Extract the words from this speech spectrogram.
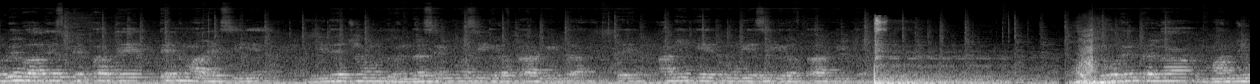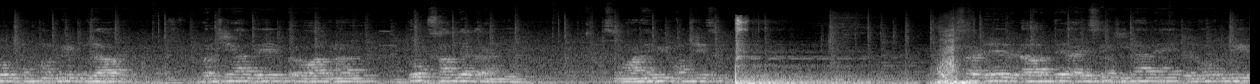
ਉਹਦੇ ਬਾਅਦ ਇਸ ਪੇਪਰ ਦੇ ਤਿੰਨ ਮਾਰੇ ਸੀਗੇ, ਜਿਹਦੇ ਚੋਂ ਦਵਿੰਦਰ ਸਿੰਘ ਨੂੰ ਅਸੀਂ ਗ੍ਰਿਫਤਾਰ ਕੀਤਾ ਤੇ ਅਨਿਕੇਤ ਨੂੰ ਵੀ ਅਸੀਂ ਗ੍ਰਿਫਤਾਰ ਕੀਤਾ। ਦੋ ਦਿਨ ਪਹਿਲਾਂ ਮਾਨਯੋਗ ਮੁੱਖ ਮੰਤਰੀ ਪੰਜਾਬ ਬੱਚਿਆਂ ਦੇ ਪਰਿਵਾਰ ਨਾਲ ਦੁੱਖ ਸਾਂਝਾ ਕਰਨ ਲਈ ਸਮਾਣੇ ਵੀ ਪਹੁੰਚੇ ਸੀ। ਸਾਡੇ ਰਡਾਰ ਤੇ ਆਏ ਸੀ, ਜਿਨ੍ਹਾਂ ਨੇ ਜਦੋਂ ਉਹਦੀ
